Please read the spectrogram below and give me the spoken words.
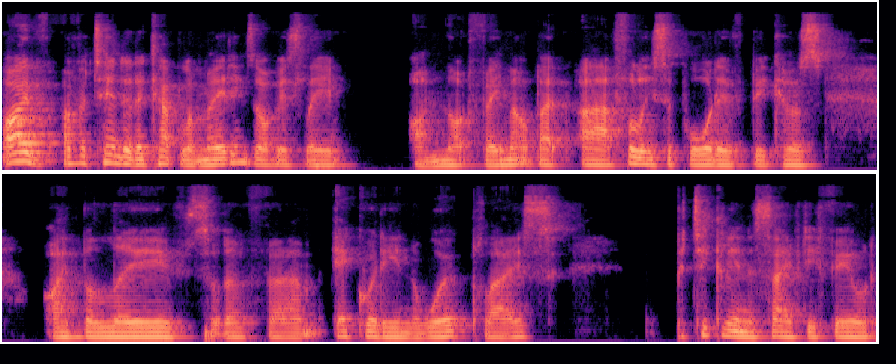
I've I've attended a couple of meetings. Obviously, I'm not female, but uh, fully supportive because I believe sort of um, equity in the workplace, particularly in the safety field,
